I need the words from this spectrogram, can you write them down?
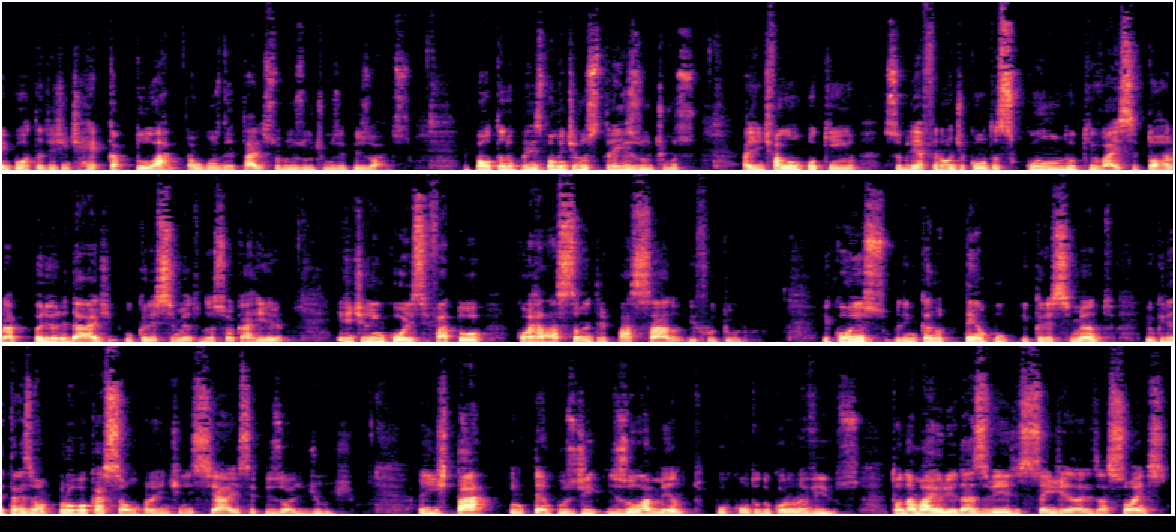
é importante a gente recapitular alguns detalhes sobre os últimos episódios. E pautando principalmente nos três últimos, a gente falou um pouquinho sobre, afinal de contas, quando que vai se tornar prioridade o crescimento da sua carreira, e a gente linkou esse fator com a relação entre passado e futuro. E com isso, linkando tempo e crescimento, eu queria trazer uma provocação para a gente iniciar esse episódio de hoje. A gente está em tempos de isolamento por conta do coronavírus. Então, na maioria das vezes, sem generalizações,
